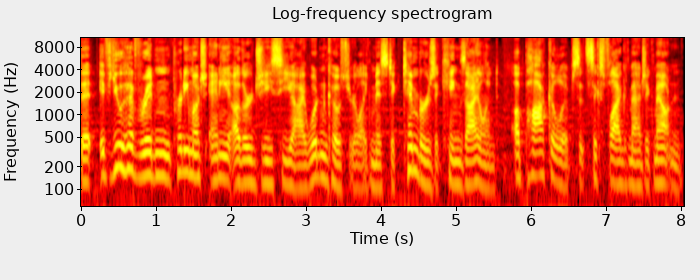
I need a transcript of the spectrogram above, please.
that if you have ridden pretty much any other GCI wooden coaster like Mystic Timbers at Kings Island, Apocalypse at Six Flags Magic Mountain,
